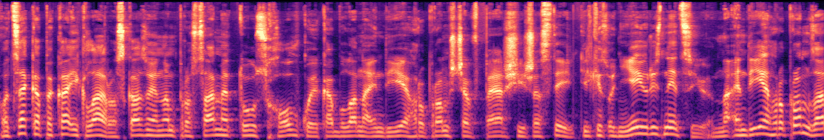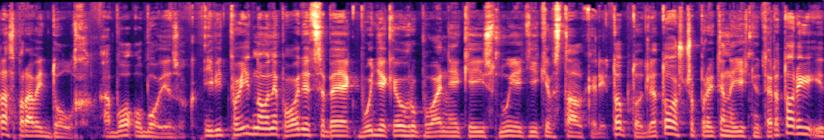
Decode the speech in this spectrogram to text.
Оце КПК Ікла розказує нам про саме ту сховку, яка була на NDE Гропром ще в першій частині. Тільки з однією різницею: на NDE Гропром зараз править долг або обов'язок. І відповідно вони поводять себе як будь-яке угрупування, яке існує тільки в сталкері. Тобто, для того, щоб пройти на їхню територію і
